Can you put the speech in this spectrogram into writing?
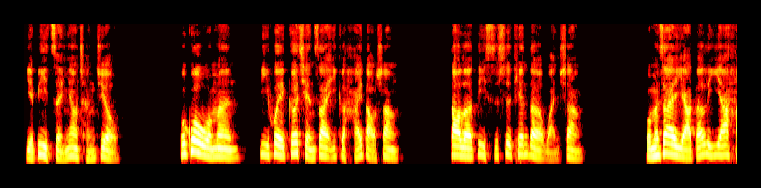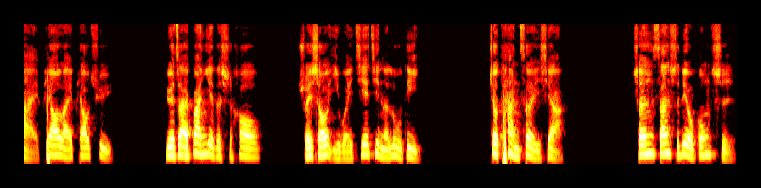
也必怎样成就。不过我们必会搁浅在一个海岛上。”到了第十四天的晚上，我们在亚德里亚海飘来飘去。约在半夜的时候，水手以为接近了陆地，就探测一下，深三十六公尺；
